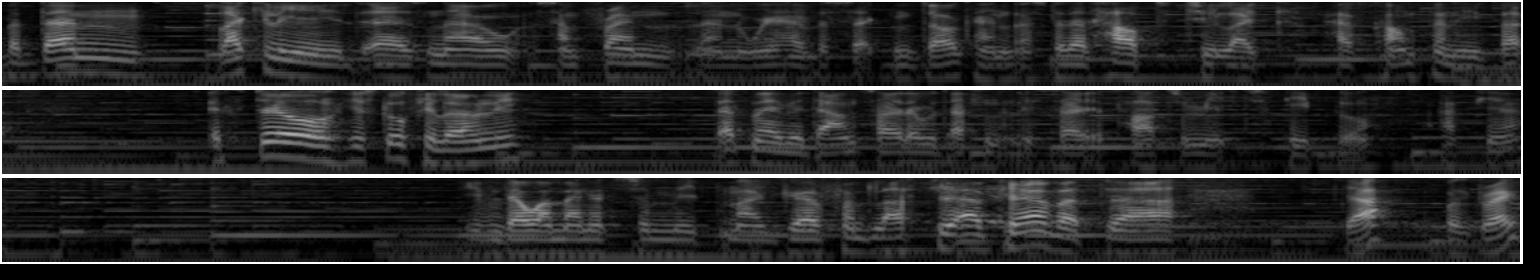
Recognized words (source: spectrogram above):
But then, luckily, there's now some friends and we have a second dog handler, so that helps to like have company. But it's still, you still feel lonely. That's maybe a downside, I would definitely say. It's hard to meet people up here. Even though I managed to meet my girlfriend last year up here, but uh, yeah, it was great.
